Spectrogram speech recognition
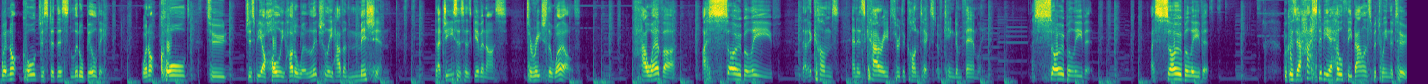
we're not called just to this little building. We're not called to just be a holy huddle. We literally have a mission that Jesus has given us to reach the world. However, I so believe that it comes and it's carried through the context of kingdom family. I so believe it. I so believe it. Because there has to be a healthy balance between the two.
